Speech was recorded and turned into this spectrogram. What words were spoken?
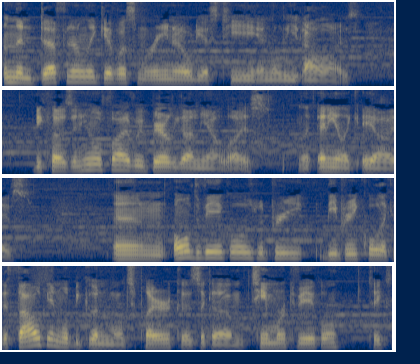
And then definitely give us Marine and ODST and Elite allies. Because in Halo 5 we barely got any allies. Like, any like AIs. And old vehicles would pre be pretty cool. Like the Falcon would be good in multiplayer because it's like a teamwork vehicle. Takes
